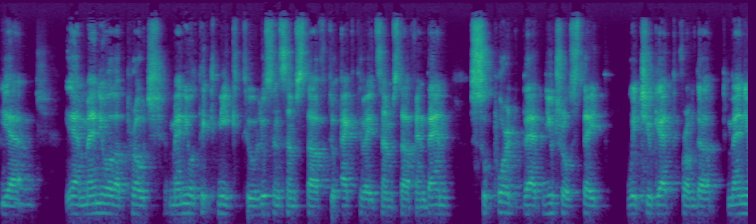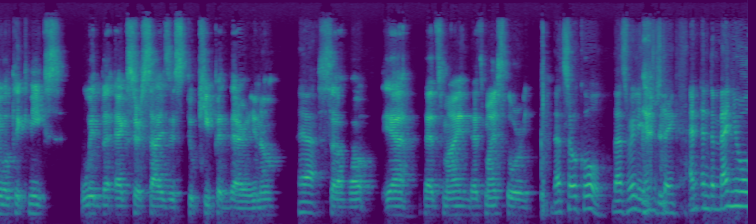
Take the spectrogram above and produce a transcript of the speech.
yeah, yeah, manual approach, manual technique to loosen some stuff, to activate some stuff, and then support that neutral state which you get from the manual techniques with the exercises to keep it there you know? Yeah. So yeah that's my that's my story. That's so cool. That's really interesting. And and the manual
